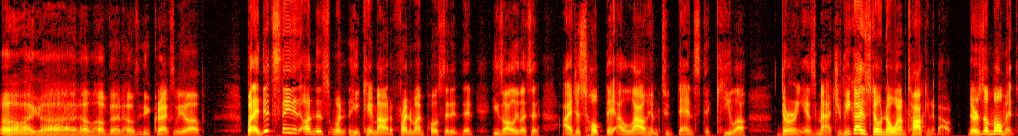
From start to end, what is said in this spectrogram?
oh my god, I love Danhausen. He cracks me up. But I did state it on this when he came out. A friend of mine posted it that he's all like said, I just hope they allow him to dance tequila during his match. If you guys don't know what I'm talking about, there's a moment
